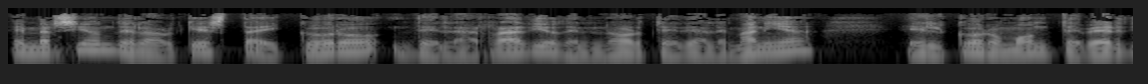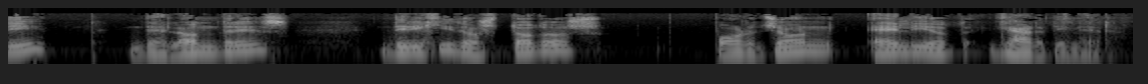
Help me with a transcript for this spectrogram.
en versión de la orquesta y coro de la Radio del Norte de Alemania, el coro Monteverdi de Londres, dirigidos todos por John Elliot Gardiner.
